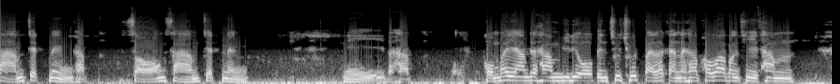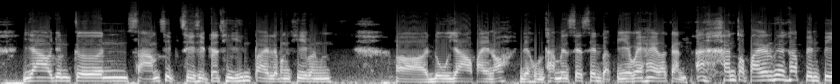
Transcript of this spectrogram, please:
2371 ครับ 2371 นี่นะครับ ผมพยายามจะทำวิดีโอเป็นชุด ๆ ไปแล้วกันนะครับ เพราะว่าบางทีทำ ยาวจนเกิน 30-40 นาทีขึ้นไปเลยบางทีมันดูยาวไปเนาะเดี๋ยวผมทำเป็นเซตๆแบบนี้ไว้ให้แล้วกันอะคันต่อไปกันเพื่อนครับเป็นปี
